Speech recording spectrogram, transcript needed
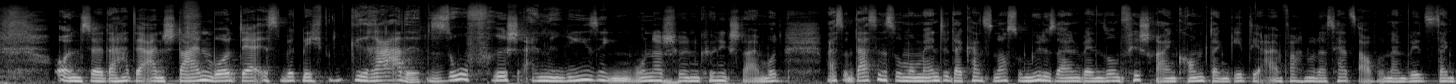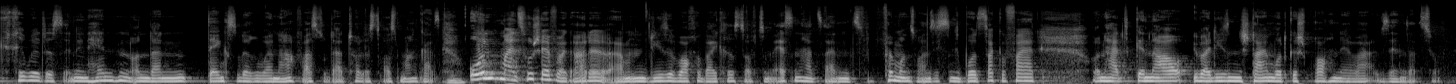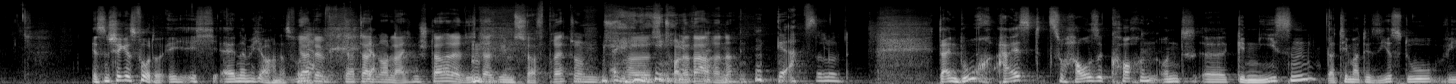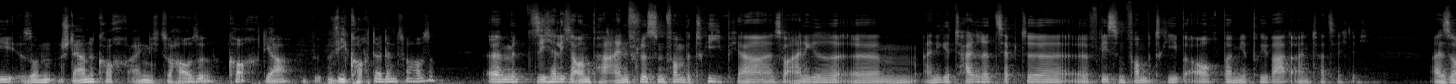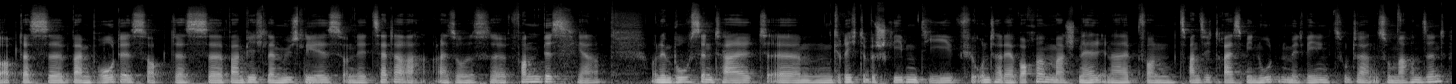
Und äh, da hat er einen Steinbutt, der ist wirklich gerade so frisch, einen riesigen, wunderschönen Königssteinbutt. Weißt, und das sind so Momente, da kannst du noch so müde sein, wenn so ein Fisch reinkommt, dann geht dir einfach nur das Herz auf und dann willst, dann kribbelt es in den Händen und dann denkst du darüber nach, was du da Tolles draus machen kannst. Und mein Zuschef war gerade ähm, diese Woche bei Christoph zum Essen, hat seinen 25. Geburtstag gefeiert und hat genau über diesen Steinbutt gesprochen, der war Sensation. Ist ein schickes Foto. Ich, ich erinnere mich auch an das Foto. ja, der, der hat halt noch Leichenstarre, der liegt da wie im Surfbrett und äh, ist tolle Ware, ne? Ja, absolut. Dein Buch heißt Zuhause kochen und äh, genießen. Da thematisierst du, wie so ein Sternekoch eigentlich zu Hause kocht. Ja, wie kocht er denn zu Hause? Äh, mit sicherlich auch ein paar Einflüssen vom Betrieb, ja. Also einige, ähm, einige Teilrezepte äh, fließen vom Betrieb auch bei mir privat ein tatsächlich. Also ob das äh, beim Brot ist, ob das äh, beim Birchler Müsli ist und etc. Also es, äh, von bis, ja. Und im Buch sind halt ähm, Gerichte beschrieben, die für unter der Woche mal schnell innerhalb von 20, 30 Minuten mit wenigen Zutaten zu machen sind.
